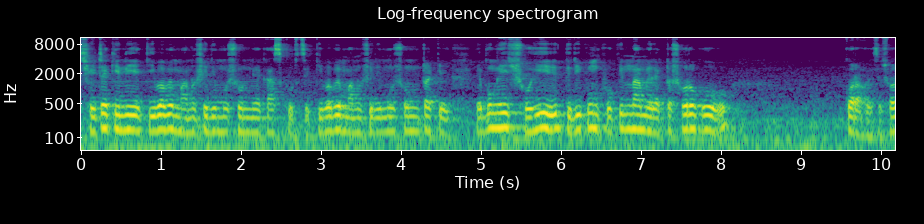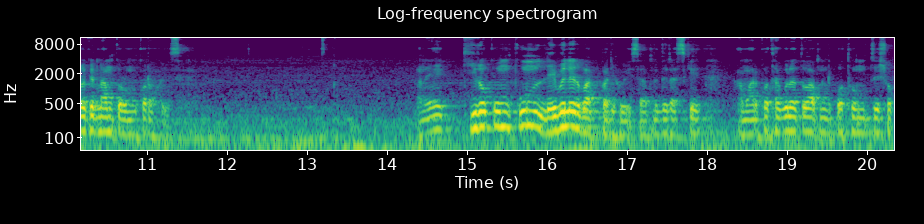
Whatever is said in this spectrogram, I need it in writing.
সেটাকে নিয়ে কীভাবে মানুষের ইমোশন নিয়ে কাজ করছে, কীভাবে মানুষের ইমোশনটাকে এবং এই শহীদ রিপুন ফকির নামের একটা সড়কও করা হয়েছে, সড়কের নামকরণ করা হয়েছে। মানে কীরকম, কোন লেভেলের বাটপারি হয়েছে আপনাদের আজকে? আমার কথাগুলো তো আপনার প্রথম যে সব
